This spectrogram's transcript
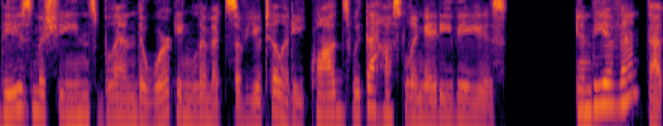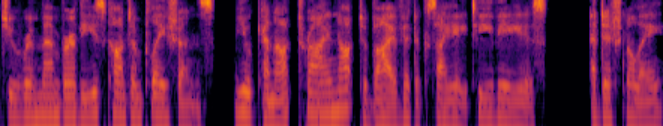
These machines blend the working limits of utility quads with the hustling ATVs. In the event that you remember these contemplations, you cannot try not to buy Vitacci ATVs. Additionally,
